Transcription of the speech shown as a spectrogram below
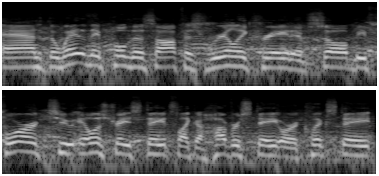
And the way that they pulled this off is really creative. So before to illustrate states like a hover state or a click state,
